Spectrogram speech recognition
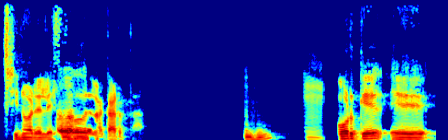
sino el estado Ah. de la carta. Ujú. Porque, eh,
